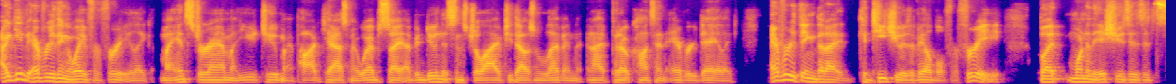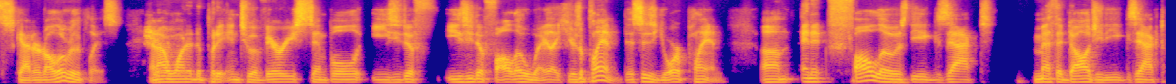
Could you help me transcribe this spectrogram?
I give everything away for free, like my Instagram, my YouTube, my podcast, my website. I've been doing this since July of 2011, and I put out content every day. Like everything that I could teach you is available for free. But one of the issues is it's scattered all over the place. Sure. And I wanted to put it into a very simple, easy to easy to follow way. Like here's a plan. This is your plan, um, and it follows the exact methodology, the exact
